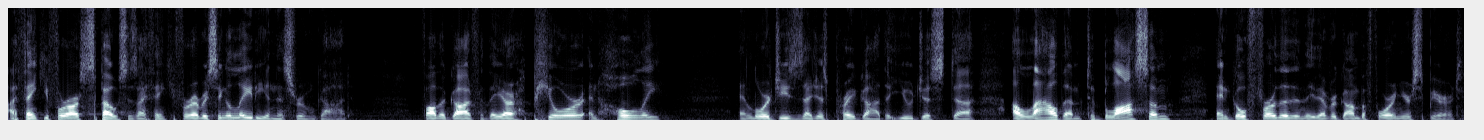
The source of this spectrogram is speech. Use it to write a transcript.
I thank you for our spouses. I thank you for every single lady in this room, God. Father God, for they are pure and holy. And Lord Jesus, I just pray, God, that you just uh, allow them to blossom and go further than they've ever gone before in your spirit.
